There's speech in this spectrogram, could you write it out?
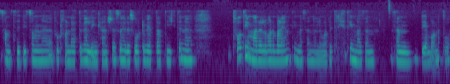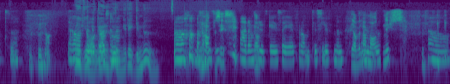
samtidigt som eh, fortfarande äter välling kanske så är det svårt att veta att gick det nu två timmar eller var det bara en timme sen eller var det tre timmar sen, sen det barnet åt. Så, ja, jag har Men jag är hungrig nu. Ja, ja, precis. Ja, de ja. brukar ju säga ifrån till slut. Men jag vill ha ändå. mat nyss. Ja,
